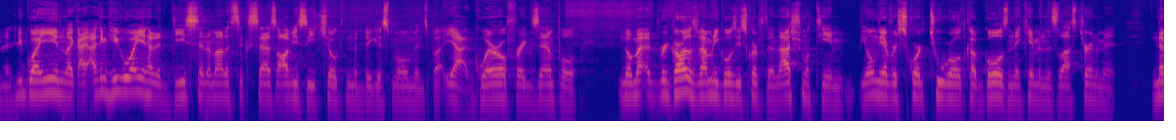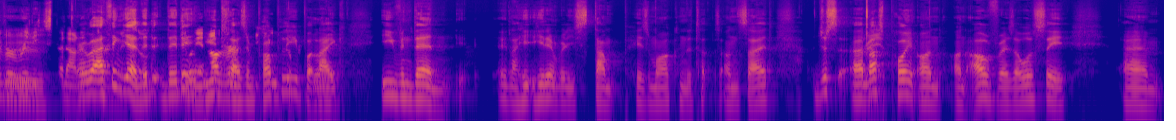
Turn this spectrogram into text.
man. Higuain, like I, I think Higuain had a decent amount of success. Obviously, he choked in the biggest moments, but yeah, Guerrero, for example, no matter regardless of how many goals he scored for the national team, he only ever scored two World Cup goals, and they came in this last tournament. Never really Mm. stood out. Well, I think yeah, they, they didn't another utilize him properly, but like even then, i- like he, he didn't really stamp his mark on the t- on the side. Just uh, last point on on Alvarez, I will say, um,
